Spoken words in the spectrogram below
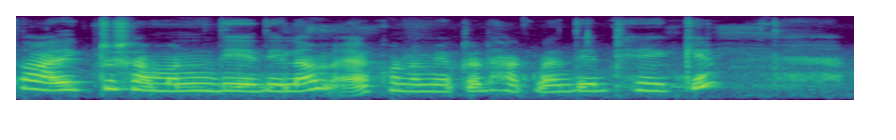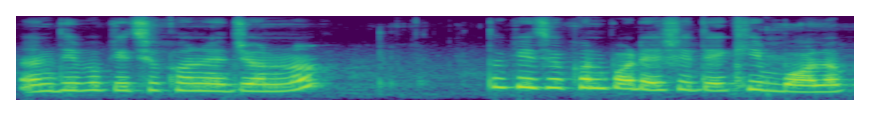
তো আর একটু সামান্য দিয়ে দিলাম। এখন আমি একটা ঢাকনা দিয়ে ঢেকে দিব কিছুক্ষণের জন্য। তো কিছুক্ষণ পরে এসে দেখি বলক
